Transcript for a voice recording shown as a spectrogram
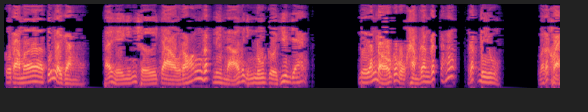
cô ta mới tiến lời gần, thể hiện những sự chào đón rất niềm nở với những nụ cười duyên dáng. Người ấn độ có một hàm răng rất trắng, rất đều và rất khỏe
